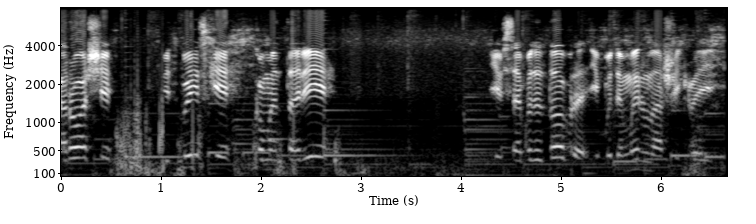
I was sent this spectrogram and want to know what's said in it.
хороші, підписки, коментарі. І все буде добре, і буде мир в нашій країні.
